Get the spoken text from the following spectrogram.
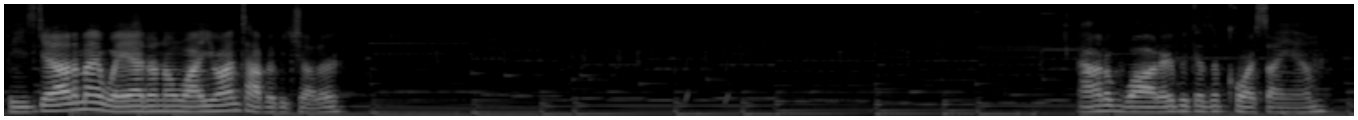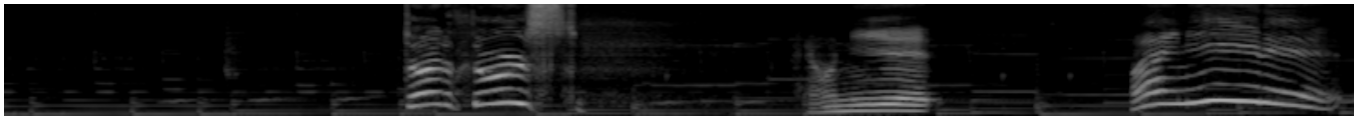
Please get out of my way. I don't know why you're on top of each other. Out of water, because of course I am. Dying of thirst! I don't need it. I need it!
